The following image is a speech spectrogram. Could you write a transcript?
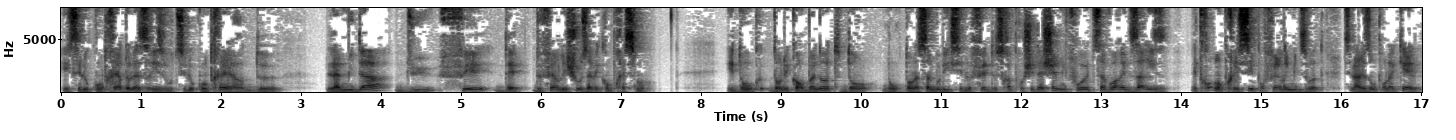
et c'est le contraire de la zrizout, c'est le contraire de la mida du fait de faire les choses avec empressement. Et donc, dans les corbanotes, dans, donc, dans la symbolique, c'est le fait de se rapprocher d'Hachem, il faut savoir être zariz, être empressé pour faire les mitzvot. C'est la raison pour laquelle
